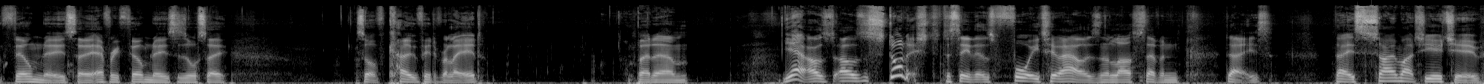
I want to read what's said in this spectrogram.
film news. So every film news is also sort of COVID related. But um, yeah, I was I was astonished to see that it was 42 hours in the last seven days. That is so much YouTube.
